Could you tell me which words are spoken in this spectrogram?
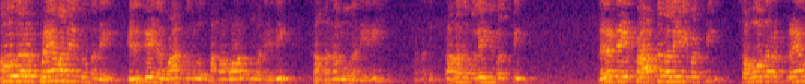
సహోదర ప్రేమ అనేది ఉన్నది. ఇరుకైన మార్గంలో సహవాసం అనేది సహనము అనేది ఉన్నది. సహనము లేని భక్తి లేదంటే ప్రార్థన లేని భక్తి సహోదర ప్రేమ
